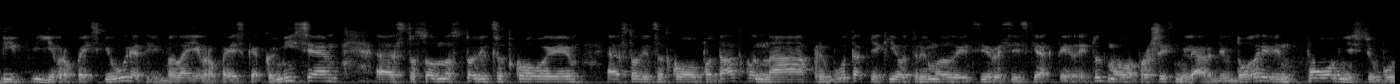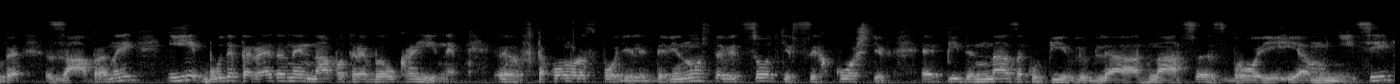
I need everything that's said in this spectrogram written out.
ввів європейський уряд, ввела європейська комісія е, стосовно 100% е, 100% податку на прибуток, який отримали ці російські активи. Тут мова про 6 мільярдів доларів. Він повністю буде забраний і буде переданий на потреби України. Е, В такому розподілі 90% з цих коштів е, піде на закупівлю для нас зброї і амуніції,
